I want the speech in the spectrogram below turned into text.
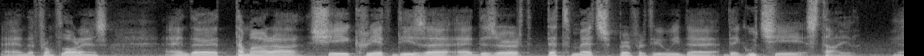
and from Florence. And uh, Tamara, she created this dessert that match perfectly with the Gucci style. Yeah.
